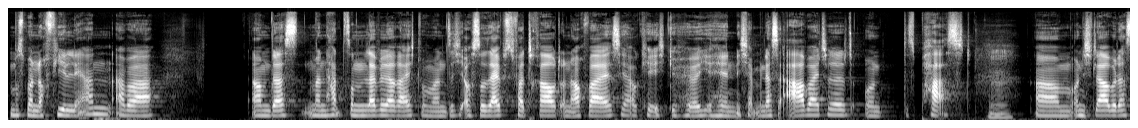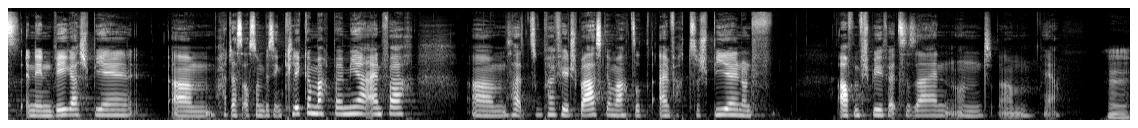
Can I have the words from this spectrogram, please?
muss man noch viel lernen, aber ähm, dass man hat so ein Level erreicht, wo man sich auch so selbst vertraut und auch weiß, ja, okay, ich gehöre hier hin, ich habe mir das erarbeitet und das passt. Mhm. Ähm, und ich glaube, dass in den Vegas-Spielen ähm, hat das auch so ein bisschen Klick gemacht bei mir einfach. es hat super viel Spaß gemacht, so einfach zu spielen und auf dem Spielfeld zu sein und ähm, ja. Hm.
